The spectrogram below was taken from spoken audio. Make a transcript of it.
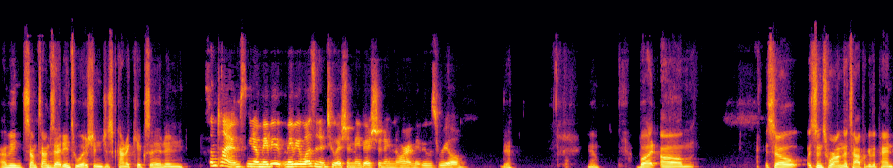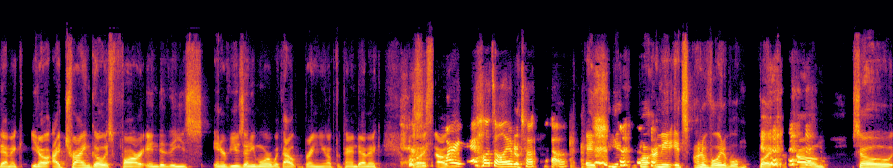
I mean sometimes that intuition just kind of kicks in and sometimes you know maybe maybe it wasn't intuition maybe i shouldn't ignore it maybe it was real yeah yeah but um so since we're on the topic of the pandemic you know i try and go as far into these interviews anymore without bringing up the pandemic but um, sorry that's all i ever talk about it, well, i mean it's unavoidable but um so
